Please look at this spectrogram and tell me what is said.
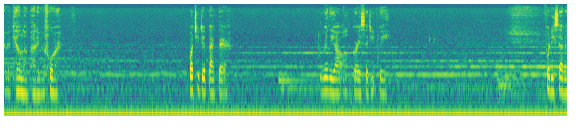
Never killed nobody before. What you did back there. You really are all Grey said you'd be. 47.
